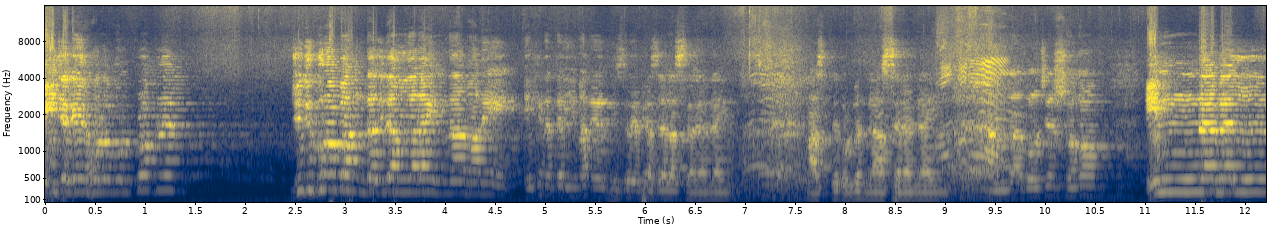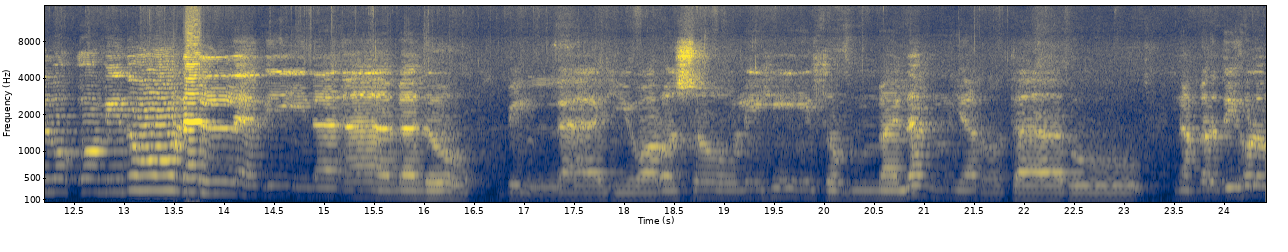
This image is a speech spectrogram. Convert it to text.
এই জায়গায় হলো মূল প্রবলেম যদি কোনো বান্দা যদি আল্লাহর আইন না মানে এখানে তার ইমানের ভিতরে ভেজাল আছে নাই? আসতে বলবেন না আছে নাই? আল্লাহ বলছেন, শোনো, ইন্নামাল মুমিনুনা আল্লাযীনা আমানু বিল্লাহি ওয়া রাসূলিহি থুম্মা লাম ইয়ারতাবু নাম্বার 2 হলো,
